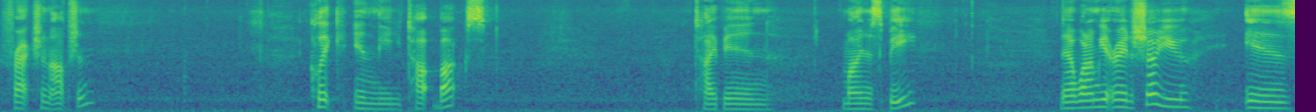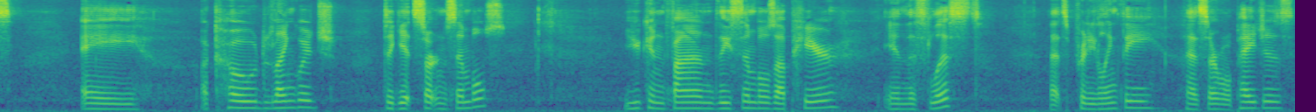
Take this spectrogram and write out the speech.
fraction option. Click in the top box. Type in minus b. Now what I'm getting ready to show you is a a code language to get certain symbols. You can find these symbols up here in this list. That's pretty lengthy has several pages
